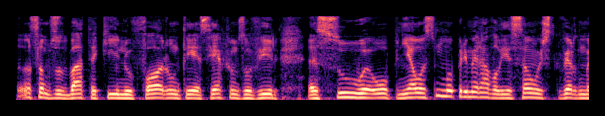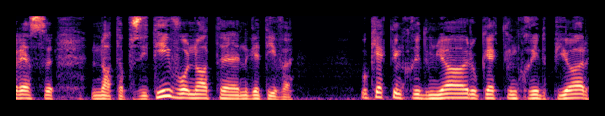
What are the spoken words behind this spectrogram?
Lançamos o debate aqui no Fórum TSF. Vamos ouvir a sua opinião. Numa primeira avaliação, este governo merece nota positiva ou nota negativa? O que é que tem corrido melhor? O que é que tem corrido pior?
